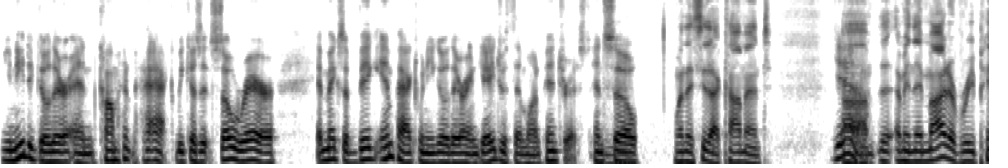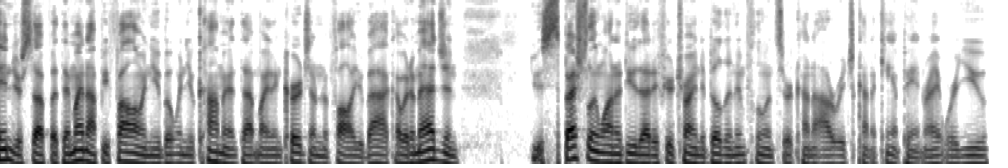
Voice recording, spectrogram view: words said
you need to go there and comment back because it's so rare. It makes a big impact when you go there and engage with them on Pinterest. And mm so when they see that comment, yeah. Um, I mean, they might have repinned your stuff, but they might not be following you. But when you comment, that might encourage them to follow you back. I would imagine you especially want to do that if you're trying to build an influencer kind of outreach kind of campaign, right? Where you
